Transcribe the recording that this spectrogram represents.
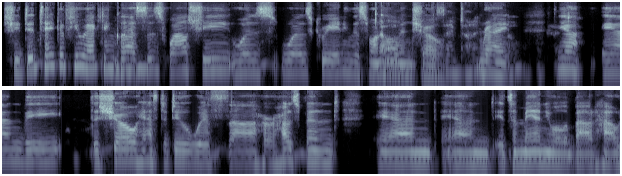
She did take a few acting mm-hmm. classes while she was was creating this one woman oh, show. At the same time, right? Oh, okay. Yeah, and the the show has to do with uh, her husband and and it's a manual about how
